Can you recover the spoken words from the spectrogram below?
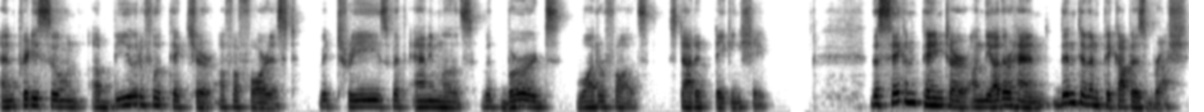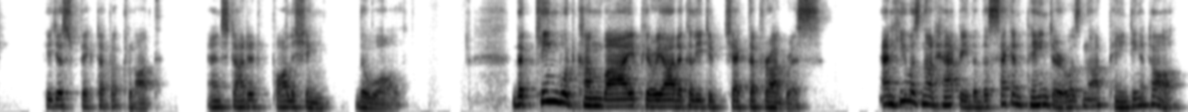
and pretty soon, a beautiful picture of a forest with trees, with animals, with birds, waterfalls started taking shape. The second painter, on the other hand, didn't even pick up his brush he just picked up a cloth and started polishing the wall. The king would come by periodically to check the progress. And he was not happy that the second painter was not painting at all.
